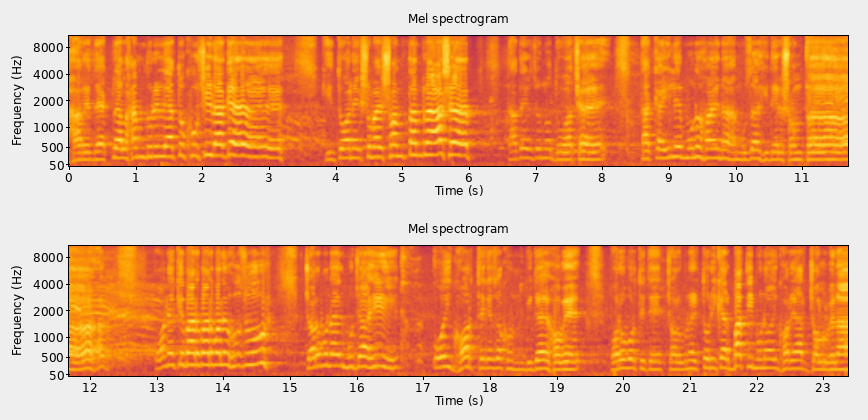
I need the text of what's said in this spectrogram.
হারে দেখলে আলহামদুলিল্লাহ এত খুশি লাগে। কিন্তু অনেক সময় সন্তানরা আসে, তাদের জন্য দোয়া চায়। তাকাইলে মনে হয় না মুজাহিদের সন্তান। অনেকে বারবার বলে, হুজুর, চরমনায়ের মুজাহিদ ওই ঘর থেকে যখন বিদায় হবে, পরবর্তীতে চরমনের তরিকার বাতি মনে হয় ঘরে আর জ্বলবে না।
